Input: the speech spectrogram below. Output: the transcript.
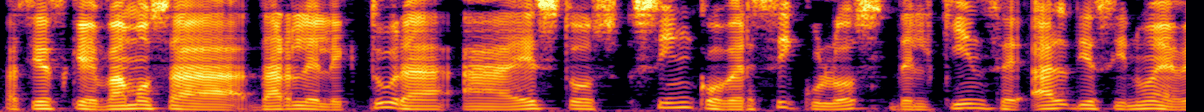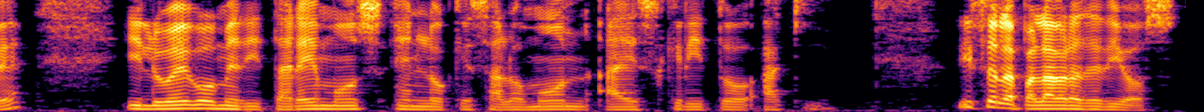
Así es que vamos a darle lectura a estos cinco versículos del 15 al 19 y luego meditaremos en lo que Salomón ha escrito aquí. Dice la palabra de Dios,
